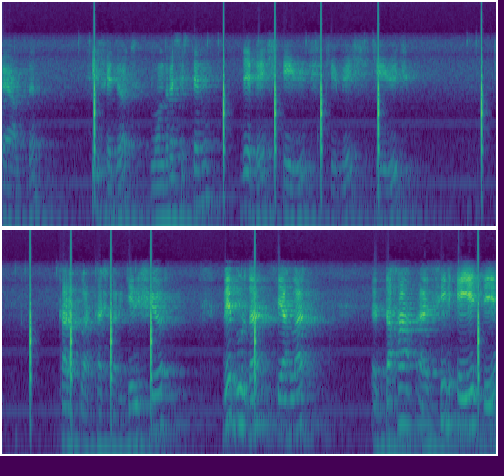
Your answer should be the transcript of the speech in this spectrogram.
F6, fil F4, Londra sistemi, D5, E3, C5, C3, taraflar taşları gelişiyor. Ve burada siyahlar e, daha e, fil E7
